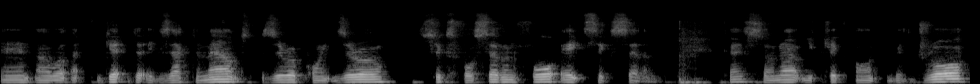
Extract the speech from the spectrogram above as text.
and I will get the exact amount 0 0.06474867. Okay, so now you click on withdraw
